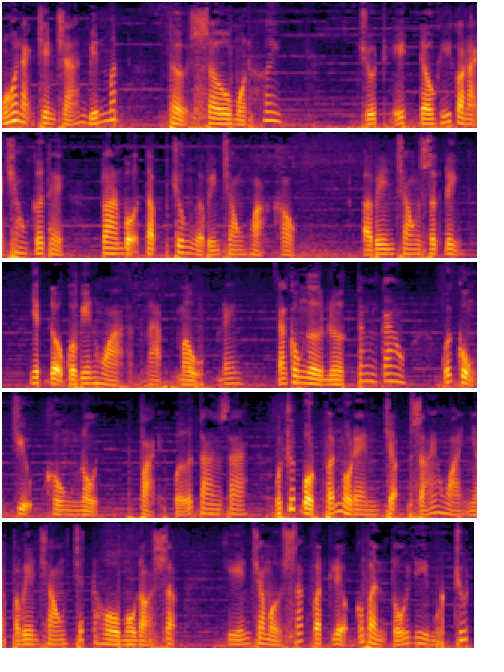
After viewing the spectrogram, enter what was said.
mồ hôi lạnh trên trán biến mất, thở sâu một hơi. Chút ít đấu khí còn lại trong cơ thể, toàn bộ tập trung ở bên trong hỏa khẩu. Ở bên trong dược đỉnh, nhiệt độ của viên hỏa nạp màu đen đang không ngờ được tăng cao, cuối cùng chịu không nổi, phải vỡ tan ra. Một chút bột phấn màu đen chậm rãi hòa nhập vào bên trong chất hồ màu đỏ sậm, khiến cho màu sắc vật liệu có phần tối đi một chút.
